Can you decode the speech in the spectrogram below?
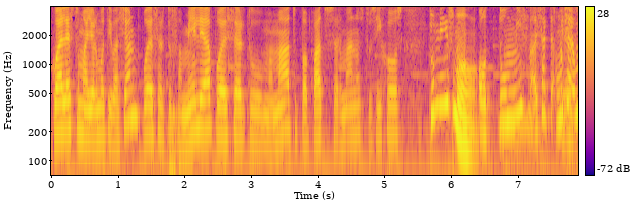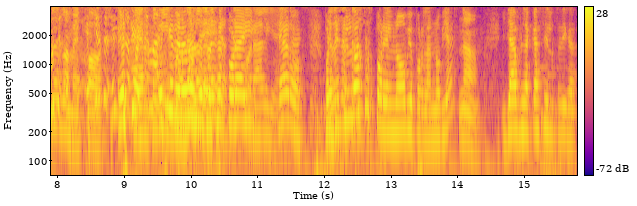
¿Cuál es tu mayor motivación? Puede ser tu familia, puede ser tu mamá, tu papá, tus hermanos, tus hijos Tú mismo. o tú mismo. Exacto. Muchas, Eso muchas, es lo es, mejor. es que Es es la que, parte más es que debemos Lo empezar por ahí. por claro. Porque Debes si lo haces por- por el novio, por la novia, No. y ya la casa y luego te diga.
